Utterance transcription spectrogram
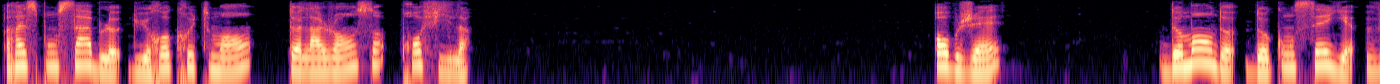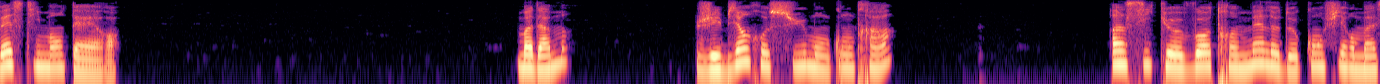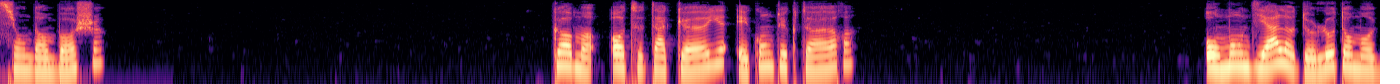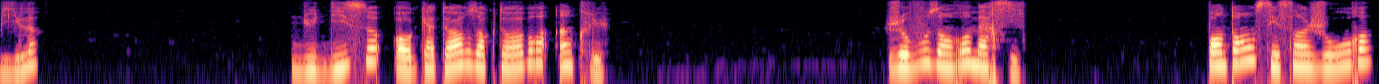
responsable du recrutement de l'agence Profil. Objet Demande de conseil vestimentaire. Madame, j'ai bien reçu mon contrat ainsi que votre mail de confirmation d'embauche. Comme hôte d'accueil et conducteur au Mondial de l'automobile du 10 au 14 octobre inclus. Je vous en remercie. Pendant ces cinq jours,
